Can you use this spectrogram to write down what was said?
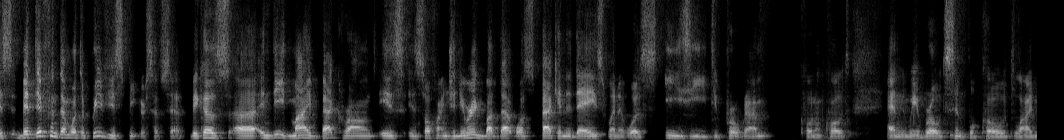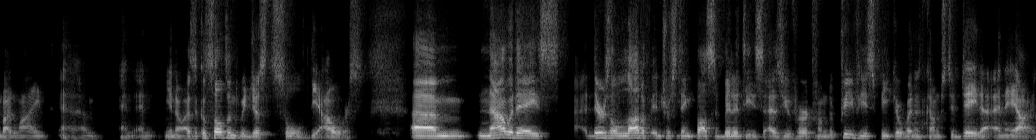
is a bit different than what the previous speakers have said, because uh, indeed my background is in software engineering, but that was back in the days when it was easy to program, quote unquote, and we wrote simple code line by line. Um, and, and, you know, as a consultant, we just sold the hours. Um, nowadays, there's a lot of interesting possibilities, as you've heard from the previous speaker, when it comes to data and AI.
